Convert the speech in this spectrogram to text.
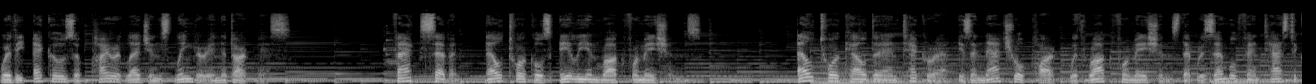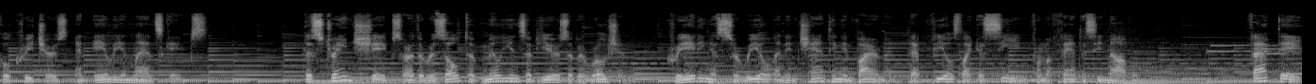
where the echoes of pirate legends linger in the darkness. Fact 7, El Torcal's Alien Rock Formations. El Torcal de Antequera is a natural park with rock formations that resemble fantastical creatures and alien landscapes. The strange shapes are the result of millions of years of erosion, creating a surreal and enchanting environment that feels like a scene from a fantasy novel. Fact 8,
